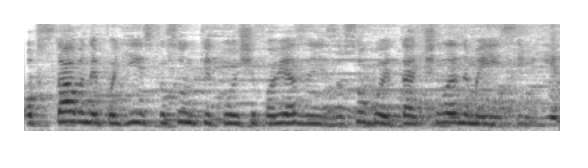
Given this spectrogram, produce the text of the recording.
обставини, події, стосунки тощо пов'язані з особою та членами її сім'ї.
